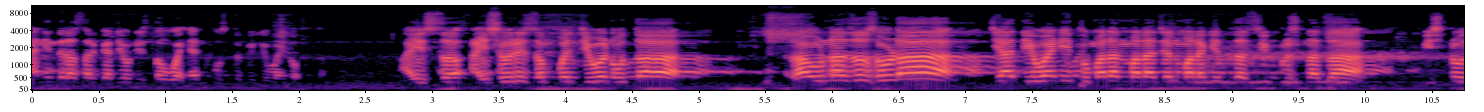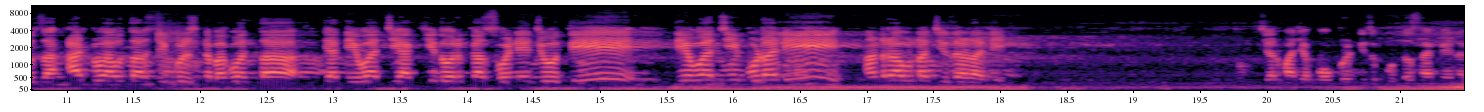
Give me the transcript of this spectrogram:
आणि इंद्रासारखा देव नुसतं वह्यान पुस्तक लिहायला होता. ऐस ऐश्वर संपन्न जीवन होता. रावणाचं सोडा. ज्या देवाने तुम्हाला मला जन्माला घेतला श्रीकृष्णाचा विष्णूचा आठवा अवतार श्रीकृष्ण भगवंता त्या देवाची अख्खी दोरका सोन्याची होती. देवाची बुडाली आणि रावणाची जळाली. तुमच्यावर माझ्या प्रॉपर्टीचं कुठं सांगायला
